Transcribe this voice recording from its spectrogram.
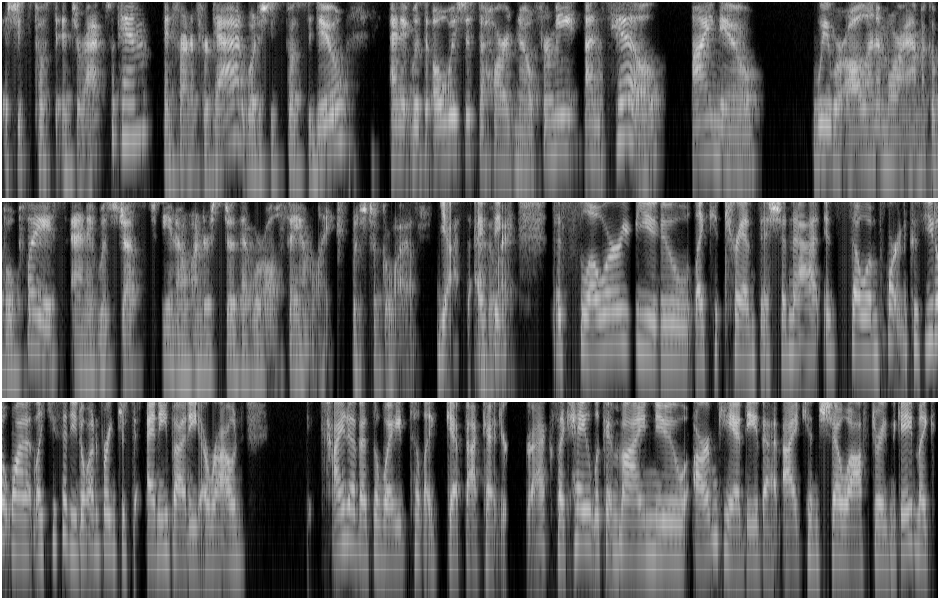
is she supposed to interact with him in front of her dad? What is she supposed to do? And it was always just a hard no for me until I knew we were all in a more amicable place and it was just, you know, understood that we're all family, which took a while. Yes, I think way. the slower you like transition that it's so important because you don't want it, like you said, you don't want to bring just anybody around kind of as a way to like get back at your ex. Like, hey, look at my new arm candy that I can show off during the game. Like,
